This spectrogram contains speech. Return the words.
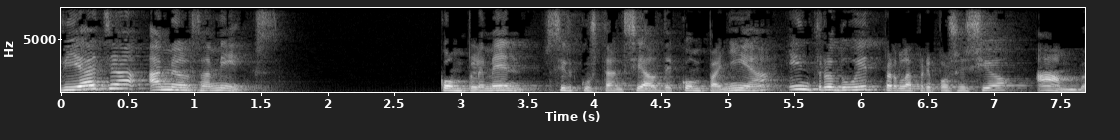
Viatja amb els amics complement circumstancial de companyia introduït per la preposició amb.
